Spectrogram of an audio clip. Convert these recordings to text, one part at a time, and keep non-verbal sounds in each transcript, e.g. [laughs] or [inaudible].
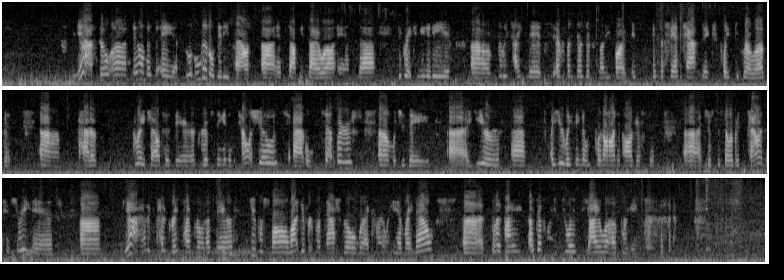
Yeah, so uh, Salem is a little bitty town uh, in southeast Iowa, and uh, it's a great community, uh, really tight knit. Everybody knows everybody, but it's it's a fantastic place to grow up, and um, had a great childhood there. Grew up singing in the talent shows at Old Settlers, um, which is a uh, year um, a yearly thing that we put on in August, and uh, just to celebrate the town and the history. And um, yeah, I had a had a great time growing up there. Super small, a lot different from Nashville, where I currently am right now. Uh, but I I definitely enjoyed the Iowa upbringing. [laughs]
